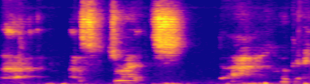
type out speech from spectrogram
Uh, a stretch. Uh, okay.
